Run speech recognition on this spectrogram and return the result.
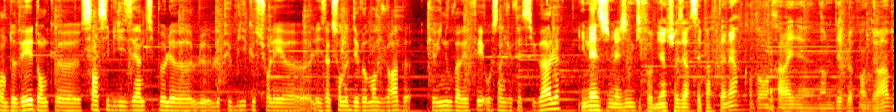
on devait donc euh, sensibiliser un petit peu le, public sur les, euh, les actions de développement durable que Inouv avait fait au sein du festival. Inès, j'imagine qu'il faut bien choisir ses partenaires quand on travaille dans le développement durable.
